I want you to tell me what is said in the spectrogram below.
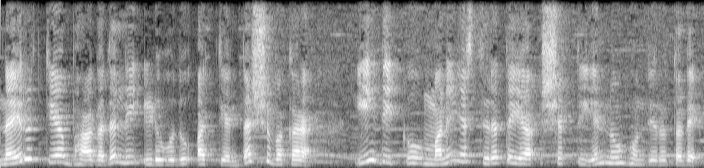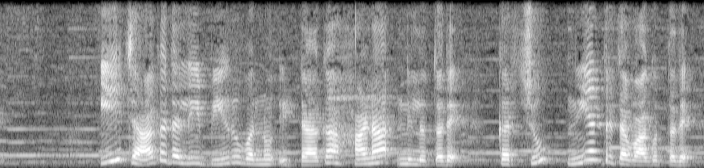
ನೈಋತ್ಯ ಭಾಗದಲ್ಲಿ ಇಡುವುದು ಅತ್ಯಂತ ಶುಭಕರ. ಈ ದಿಕ್ಕು ಮನೆಯ ಸ್ಥಿರತೆಯ ಶಕ್ತಿಯನ್ನು ಹೊಂದಿರುತ್ತದೆ. ಈ ಜಾಗದಲ್ಲಿ ಬೀರುವನ್ನು ಇಟ್ಟಾಗ ಹಣ ನಿಲ್ಲುತ್ತದೆ, ಖರ್ಚು ನಿಯಂತ್ರಿತವಾಗುತ್ತದೆ,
